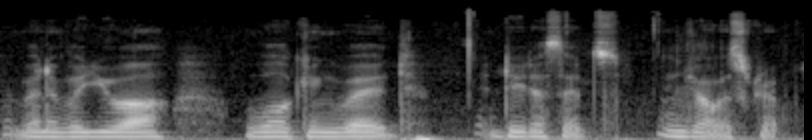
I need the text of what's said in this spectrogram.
whenever you are working with datasets in JavaScript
